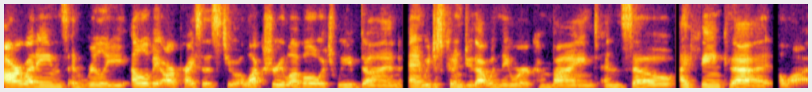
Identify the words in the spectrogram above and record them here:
our weddings and really elevate our prices to a luxury level, which we've done. And we just couldn't do that when they were combined. And so I think that a lot.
